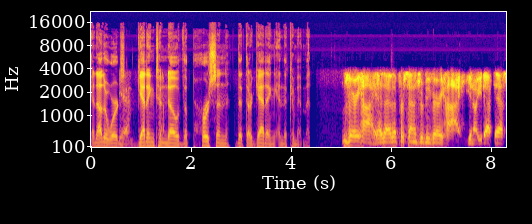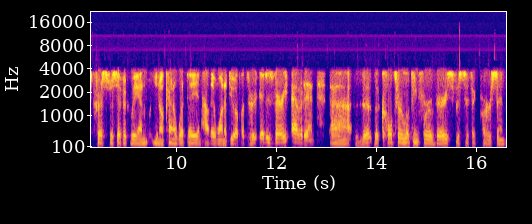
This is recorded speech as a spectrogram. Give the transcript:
In other words, yeah. getting to yeah. know the person that they're getting and the commitment. Very high. Uh, the percentage would be very high. You know, you'd have to ask Chris specifically on you know kind of what they and how they want to do it. But there, it is very evident uh, the the culture looking for a very specific person.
